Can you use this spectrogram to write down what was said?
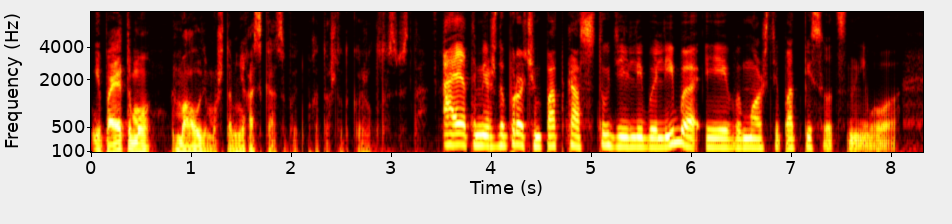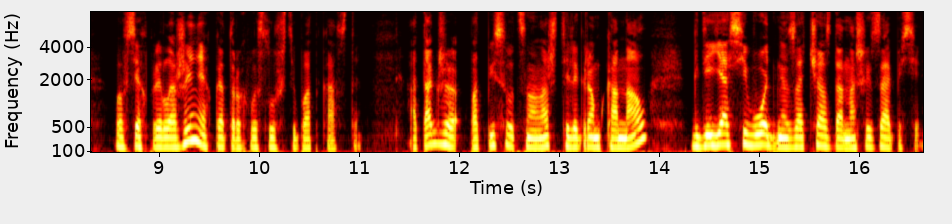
И поэтому, мало ли, может, там не рассказывают про то, что такое желтая звезда. А это, между прочим, подкаст студии «Либо-либо», и вы можете подписываться на него во всех приложениях, в которых вы слушаете подкасты, а также подписываться на наш телеграм-канал, где я сегодня за час до нашей записи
